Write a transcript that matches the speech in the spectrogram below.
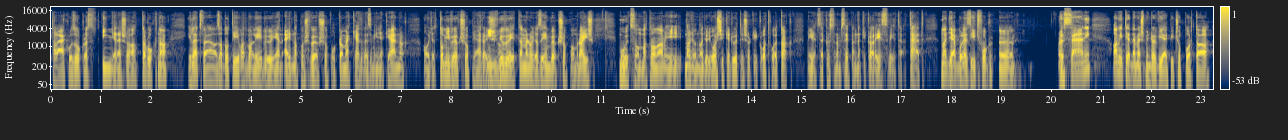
találkozók, az ingyenes a tagoknak, illetve az adott évadban lévő ilyen egynapos workshopokra meg kedvezmények járnak, ahogy a Tomi workshopjára is, jövő héten, mert hogy az én workshopomra is, múlt szombaton, ami nagyon-nagyon jól sikerült, és akik ott voltak, még egyszer köszönöm szépen nekik a részvételt. Tehát nagyjából ez így fog ö, összeállni. Amit érdemes még a VIP csoporttal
